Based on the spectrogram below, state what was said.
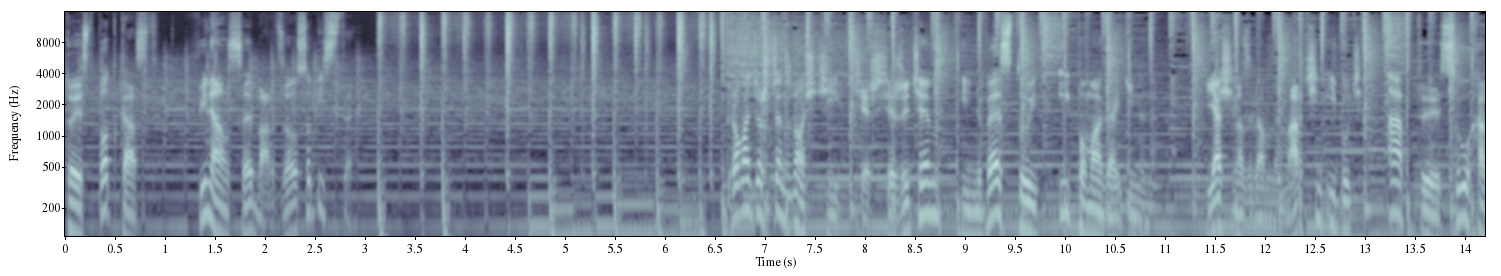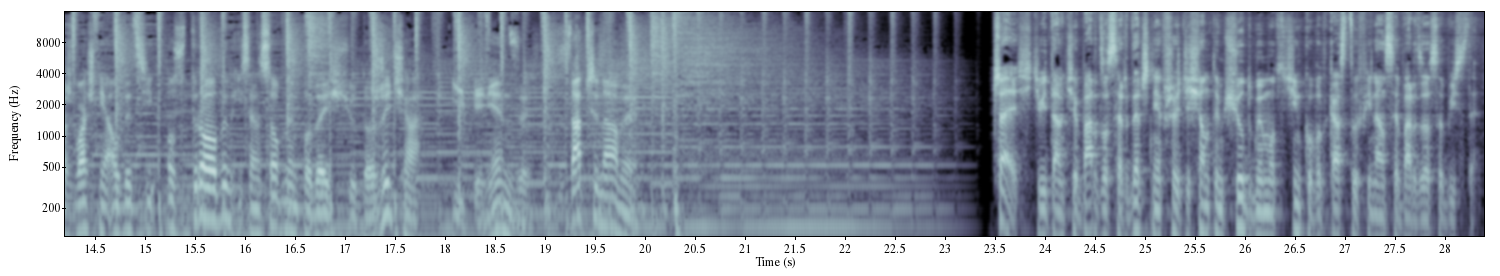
To jest podcast Finanse bardzo osobiste. Gromadź oszczędności, ciesz się życiem, inwestuj i pomagaj innym. Ja się nazywam Marcin Ibuć, a Ty słuchasz właśnie audycji o zdrowym i sensownym podejściu do życia i pieniędzy. Zaczynamy! Cześć, witam Cię bardzo serdecznie w 67. odcinku podcastu Finanse Bardzo Osobiste.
